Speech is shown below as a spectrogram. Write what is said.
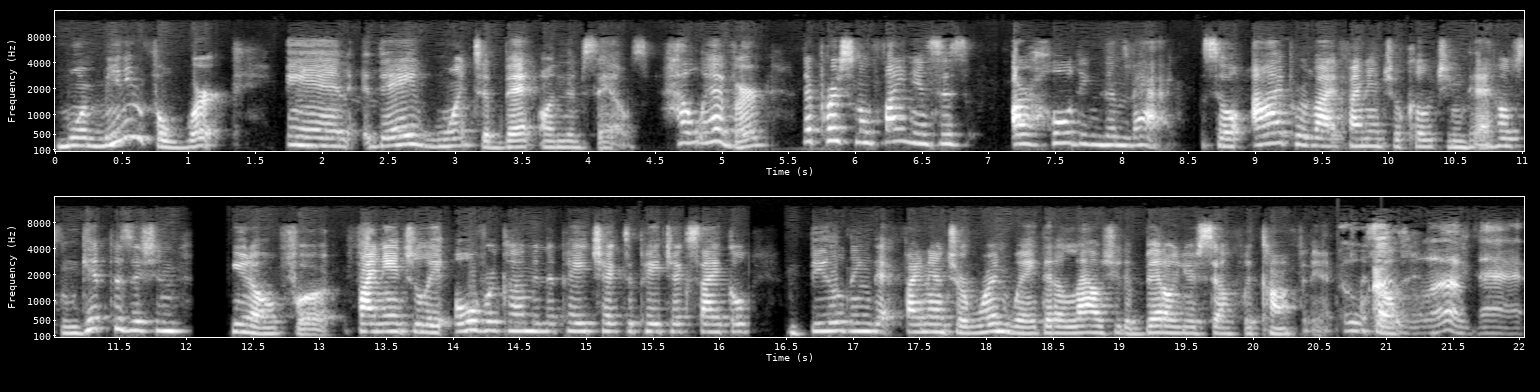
more meaningful work, and they want to bet on themselves. However, their personal finances are holding them back. So I provide financial coaching that helps them get positioned, you know, for financially overcoming the paycheck to paycheck cycle building that financial runway that allows you to bet on yourself with confidence. Oh, so, I love that.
